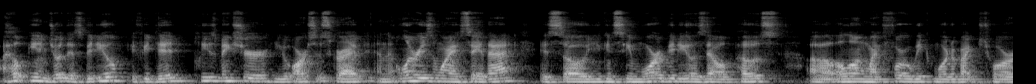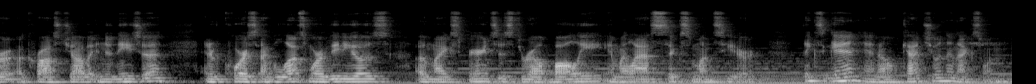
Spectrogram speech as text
I hope you enjoyed this video. If you did, please make sure you are subscribed. And the only reason why I say that is so you can see more videos that I'll post uh, along my four week motorbike tour across Java, Indonesia. And of course, I have lots more videos of my experiences throughout Bali in my last six months here. Thanks again, and I'll catch you in the next one.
